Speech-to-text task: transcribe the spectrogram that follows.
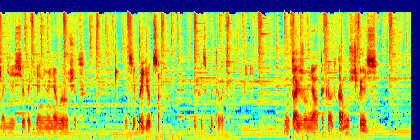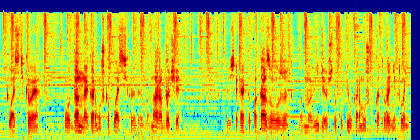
Надеюсь, все-таки они меня выручат, если придется их испытывать. Ну, также у меня вот такая вот кормушечка есть, пластиковая. Вот данная кормушка пластиковая, она рабочая. То есть я как-то показывал уже в одном видео, что купил кормушку, которая не тонет.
